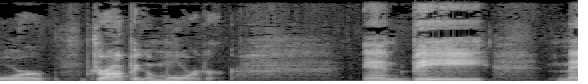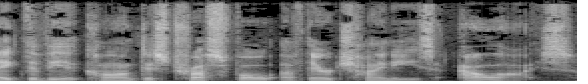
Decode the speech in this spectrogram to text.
or dropping a mortar and B, make the Viet Cong distrustful of their Chinese allies.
